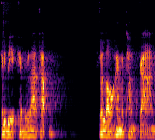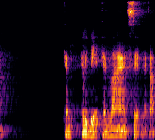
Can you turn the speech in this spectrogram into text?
คาลิเบตแคนูล่าครับ ก็รอให้มันทำการคาลิเบตแคนูล่าให้เสร็จนะครับ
